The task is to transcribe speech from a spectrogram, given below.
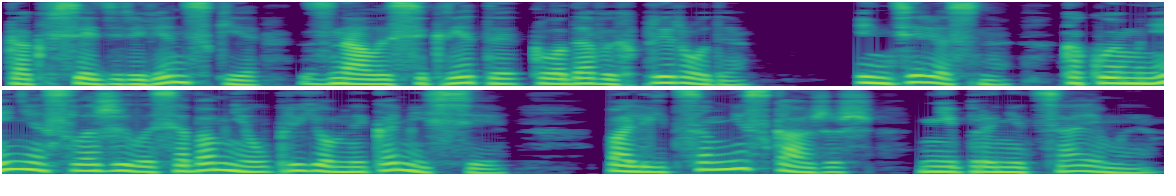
Как все деревенские, знала секреты кладовых природы. Интересно, какое мнение сложилось обо мне у приемной комиссии? По лицам не скажешь, непроницаемые.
